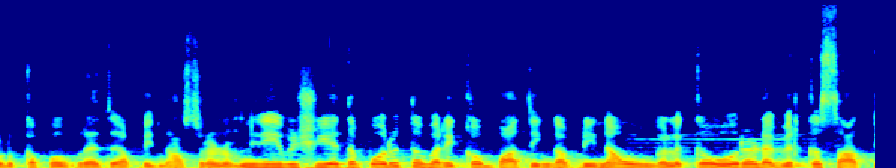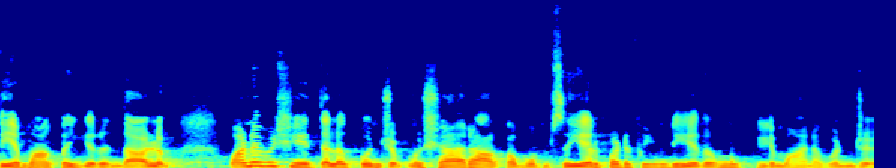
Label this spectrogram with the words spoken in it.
கொடுக்க போகிறது அப்படின்னு நான் சொல்லணும். நிதி விஷயத்தை பொறுத்த வரைக்கும் பார்த்தீங்க அப்படின்னா உங்களுக்கு ஓரளவிற்கு சாத்தியமாக இருந்தாலும் பண விஷயத்தில் கொஞ்சம் உஷாராக உஷாராகவும் செயல்பட வேண்டியதும் முக்கியமான ஒன்று.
